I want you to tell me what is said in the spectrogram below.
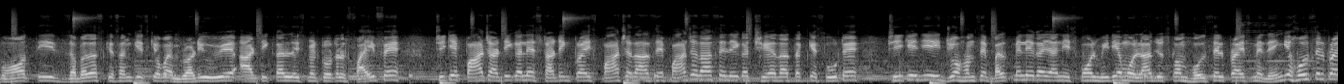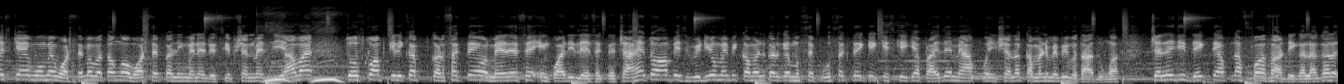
बहुत ही ज़बरदस्त किस्म की इसके ऊपर एम्ब्रॉयडरी हुई है। आर्टिकल इसमें टोटल फाइव है। ठीक है, पाँच आर्टिकल है। स्टार्टिंग प्राइस पाँच हज़ार से, पाँच हज़ार से लेकर छः हज़ार तक के सूट है। ठीक है जी, जो हमसे बल्क में लेगा, यानी स्मॉल मीडियम और लार्ज उसको हम होलसेल प्राइस में देंगे। होलसेल प्राइस क्या है, वो मैं व्हाट्सएप में बताऊँगा। व्हाट्सएप का लिंक मैंने डिस्क्रिप्शन में दिया हुआ है। तो उसको आप क्लिकअप कर सकते हैं और मेरे से इंक्वायरी ले सकते हैं। चाहे तो आप इस वीडियो में भी कमेंट करके मुझसे पूछ सकते हैं कि किसकी क्या प्राइस है मैं आपको इंशाल्लाह कमेंट में भी बता दूँगा। चले जी देखते हैं अपना फ़र्स्ट आर्टिकल अगर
